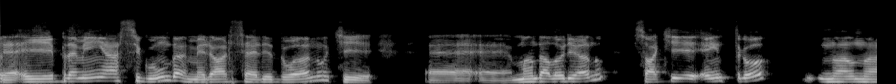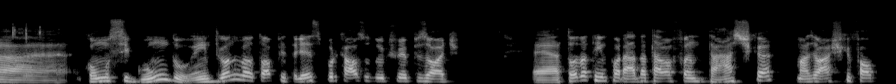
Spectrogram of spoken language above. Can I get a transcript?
É, e para mim a segunda melhor série do ano, que é, é Mandaloriano, só que entrou na, na, como segundo, entrou no meu top 3 por causa do último episódio. É, toda a temporada estava fantástica, mas eu acho que fal,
